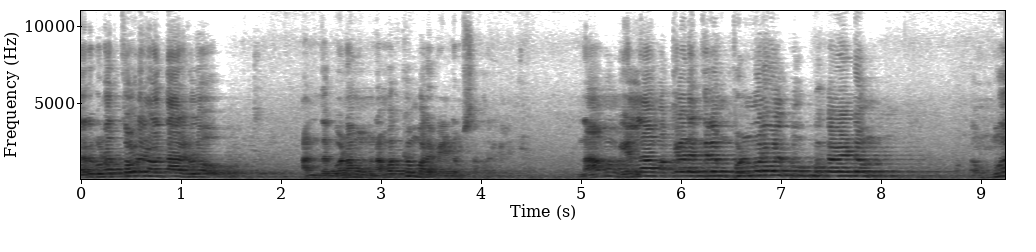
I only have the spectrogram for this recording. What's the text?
நறுகுணத்தோடு நடந்தார்களோ அந்த குணமும் நமக்கும் வர வேண்டும் சகோதரர்களே. நாமும் எல்லா மக்களிடத்திலும் புன்முறுவல் பூக்க வேண்டும். முக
